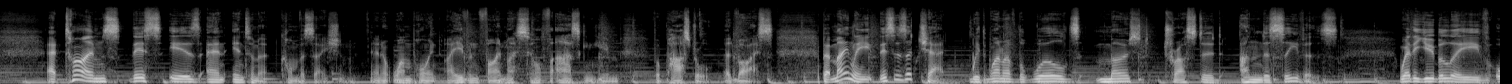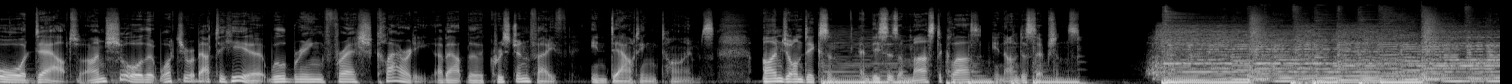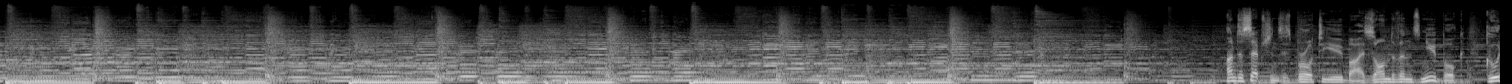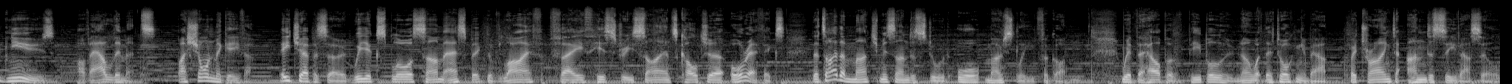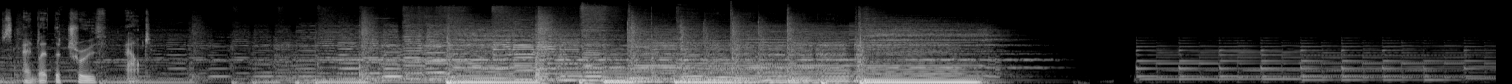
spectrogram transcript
At times, this is an intimate conversation, and at one point, I even find myself asking him for pastoral advice. But mainly, this is a chat with one of the world's most trusted undeceivers. Whether you believe or doubt, I'm sure that what you're about to hear will bring fresh clarity about the Christian faith in doubting times. I'm John Dickson, and this is a masterclass in undeceptions. Undeceptions is brought to you by Zondervan's new book, Good News of Our Limits, by Sean McGever. Each episode, we explore some aspect of life, faith, history, science, culture, or ethics that's either much misunderstood or mostly forgotten. With the help of people who know what they're talking about, we're trying to undeceive ourselves and let the truth out.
